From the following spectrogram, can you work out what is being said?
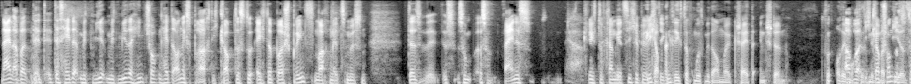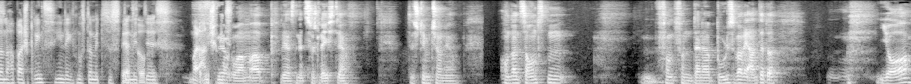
Nein, aber das hätte mit mir mit mir dahin joggen hätte auch nichts gebracht. Ich glaube, dass du echt ein paar Sprints machen jetzt müssen. Das, das so, also meines Christoph kann jetzt sicher berichtigen. Ich glaube, Christoph muss mir da mal gescheit einstellen. Oder aber ich glaube schon, dass du dann noch ein paar Sprints hinlegen musst, damit das, damit so. das mal anschwitzt. Für Warm-up wäre es nicht so schlecht, ja. Das stimmt schon, ja. Und ansonsten von, von deiner Puls-Variante da, ja,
